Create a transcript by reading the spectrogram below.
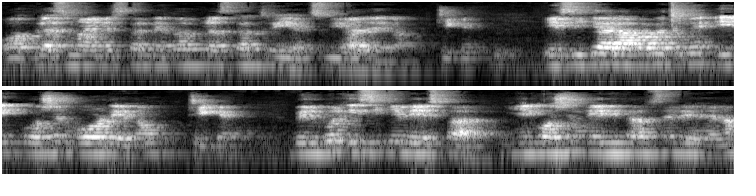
और प्लस माइनस करने पर प्लस का थ्री एक्स भी आ जाएगा, ठीक है। इसी के अलावा मैं तुम्हें एक क्वेश्चन और देता हूँ ठीक है? बिल्कुल इसी के बेस पर। ये क्वेश्चन मेरी तरफ़ से ले लेना।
